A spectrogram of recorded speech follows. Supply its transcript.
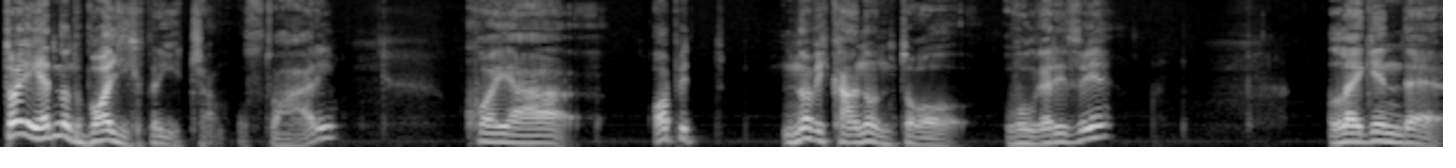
to je jedna od boljih priča, u stvari, koja, opet, novi kanon to vulgarizuje, legende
